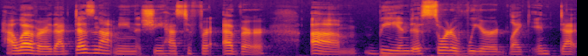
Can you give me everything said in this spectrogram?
However, that does not mean that she has to forever um, be in this sort of weird, like in debt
